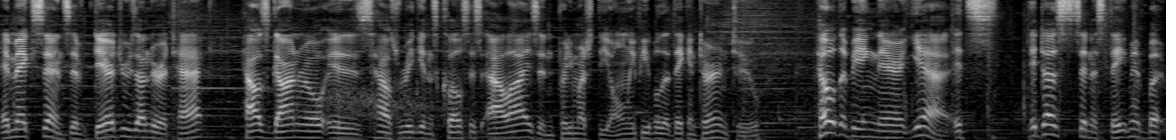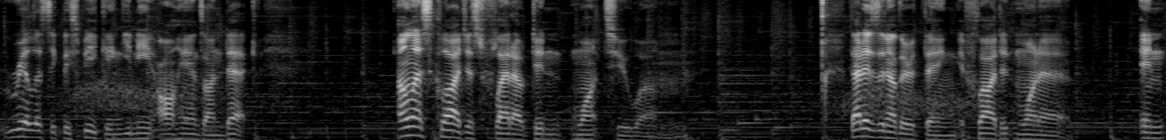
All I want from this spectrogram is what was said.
it makes sense. If Deirdre's under attack, House Goneril is House Riegan's closest allies and pretty much the only people that they can turn to. Hilda being there, yeah, it's it does send a statement, but realistically speaking, you need all hands on deck. Unless Claude just flat out didn't want to, um... That is another thing, if Claude didn't want to in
